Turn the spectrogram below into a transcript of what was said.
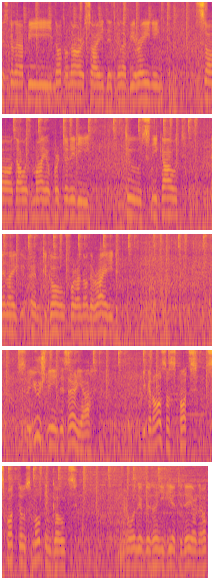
is gonna be not on our side it's gonna be raining. So that was my opportunity to sneak out and I and to go for another ride. So usually in this area you can also spot spot those mountain goats I wonder if there's any here today or not.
